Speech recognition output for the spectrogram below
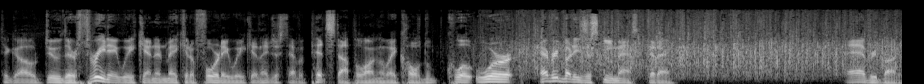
to go do their three-day weekend and make it a four-day weekend. They just have a pit stop along the way called "quote work." Everybody's a ski mask today. Everybody.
